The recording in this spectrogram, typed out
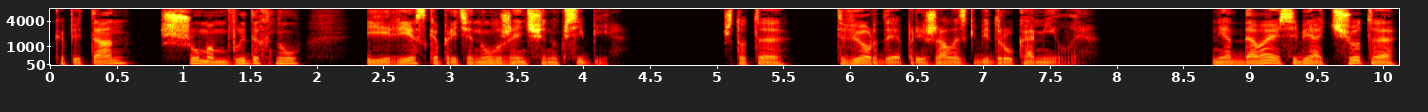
Капитан с шумом выдохнул и резко притянул женщину к себе. Что-то твердое прижалось к бедру Камилы. Не отдавая себе отчета,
